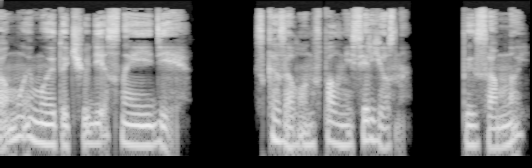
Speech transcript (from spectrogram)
По-моему, это чудесная идея», — сказал он вполне серьезно. «Ты со мной?»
